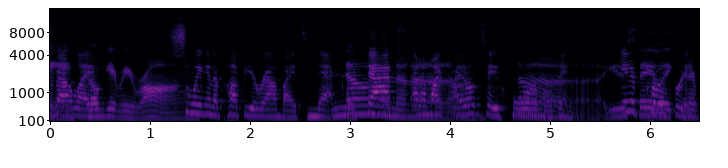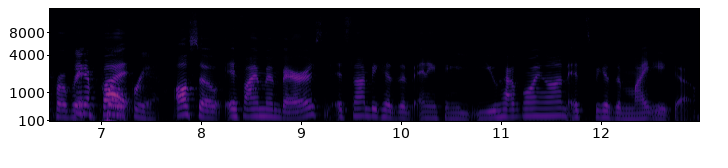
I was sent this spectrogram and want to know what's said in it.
talking about like don't get me wrong. swinging a puppy around by its neck. No, like no, that's, no, no, and I'm no, like, no, I don't say horrible no, no, things. no, no. You just say like inappropriate. Inappropriate. But also, if I'm embarrassed, it's not because of anything you have going on. It's because of my ego,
